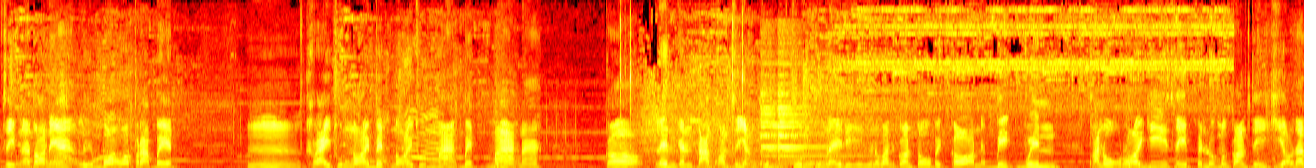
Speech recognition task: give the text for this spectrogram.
80 นะตอนนี้ลืมบอกว่าปรับเบ็ด อืม ใครทุนน้อยเบ็ดน้อยทุนมากเบ็ดมากนะ ก็เล่นกันตามความเสี่ยงคุมทุนคุมไรดีเงินรางวัลก้อนโตไปก่อนเนี่ยบิ๊กวิน พันหกร้อยยี่สิบเป็นรูปมังกรสีเขียวถ้า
